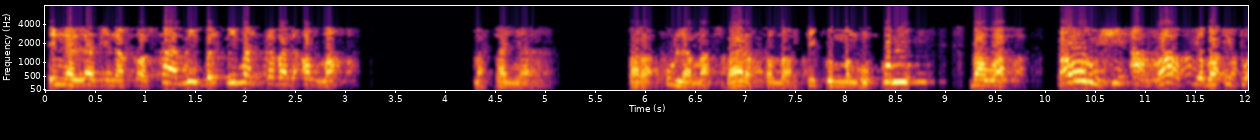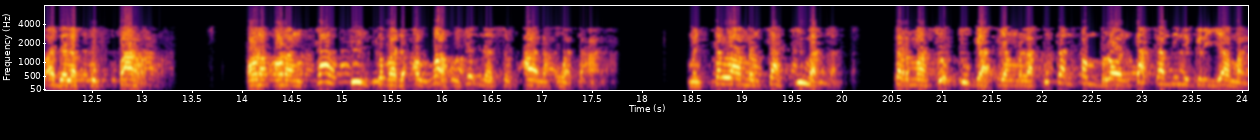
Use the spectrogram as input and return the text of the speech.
Innalladzina kami beriman kepada Allah. Makanya para ulama barakallahu fikum menghukumi bahwa kaum Syiah Rafidah itu adalah kufar. Orang-orang kafir kepada Allah Jalla Subhanahu wa taala. Mencela mencaci termasuk juga yang melakukan pemberontakan di negeri Yaman.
